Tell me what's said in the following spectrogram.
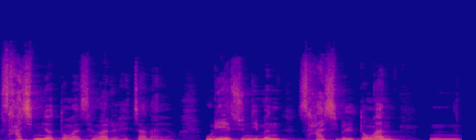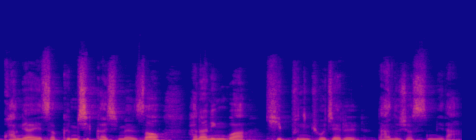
40년 동안 생활을 했잖아요. 우리 예수님은 40일 동안 음, 광야에서 금식하시면서 하나님과 깊은 교제를 나누셨습니다.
